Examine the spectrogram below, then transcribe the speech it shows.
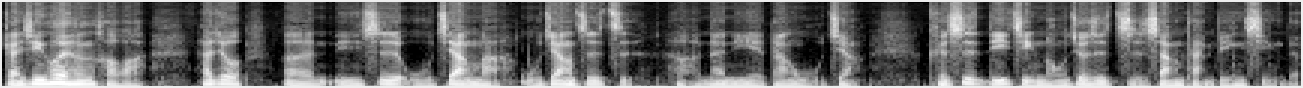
感情会很好啊。他就呃，你是武将嘛，武将之子啊，那你也当武将。可是李景龙就是纸上谈兵型的，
